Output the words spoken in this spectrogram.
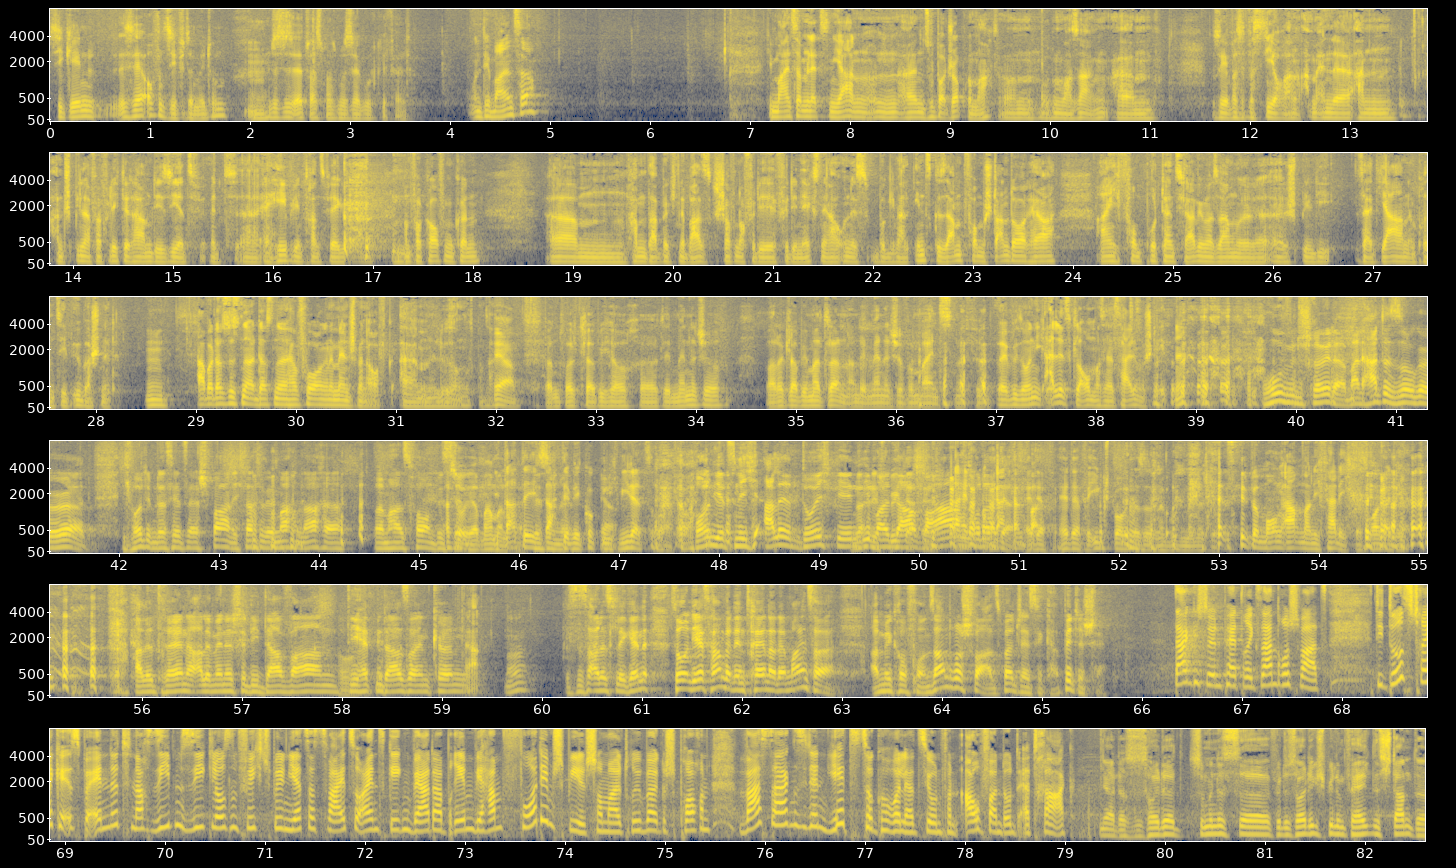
Sie gehen sehr offensiv damit um. Mhm. Und das ist etwas, was mir sehr gut gefällt. Und die Mainzer? Die Mainzer haben in den letzten Jahren einen, einen super Job gemacht, ähm, muss man mal sagen. Ähm, also was, was die auch am Ende an, an Spieler verpflichtet haben, die sie jetzt mit äh, erheblichen Transfer haben verkaufen können ähm, haben da wirklich eine Basis geschaffen, auch für die, für die nächsten Jahre und ist wirklich mal insgesamt vom Standort her, eigentlich vom Potenzial, wie man sagen würde, äh, spielen die seit Jahren im Prinzip Überschnitt. Mhm. Aber das ist eine, das ist eine hervorragende Management-Lösung, ähm, muss man sagen. Ja, dann wollte, glaube ich, auch äh, den Manager war er, glaube ich, mal dran an dem Manager von Mainz. Ne, wir sollen nicht alles glauben, was in der Zeitung steht. Ne? Rufen Schröder, man hatte so gehört. Ich wollte ihm das jetzt ersparen. Ich dachte, wir machen nachher beim HSV ein bisschen. Ach so, ja, machen wir ich dachte, ich dachte wir gucken ja. nicht wieder zurück. Wollen jetzt nicht alle durchgehen, Nein, die mal da waren? Nein, oder? Hätte, hätte er für ihn gesprochen, dass er ein guter Manager ist. sind wir morgen Abend noch nicht fertig. Das wollen wir nicht. alle Trainer, alle Manager, die da waren, die hätten da sein können. Ja. Ne? Das ist alles Legende. So, und jetzt haben wir den Trainer der Mainzer am Mikrofon, Sandro Schwarz bei Jessica. Bitteschön. Dankeschön, Patrick. Sandro Schwarz. Die Durststrecke ist beendet nach sieben sieglosen Pflichtspielen. Jetzt das 2 zu 1 gegen Werder Bremen. Wir haben vor dem Spiel schon mal drüber gesprochen. Was sagen Sie denn jetzt zur Korrelation von Aufwand und Ertrag? Ja, das ist heute zumindest äh, für das heutige Spiel im Verhältnis stand.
